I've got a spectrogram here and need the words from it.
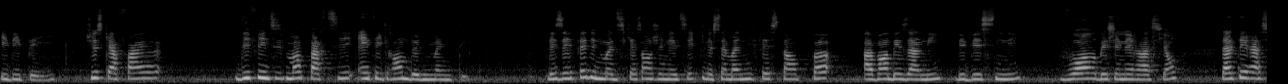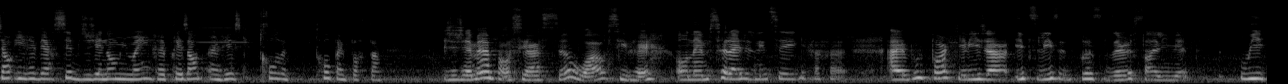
et des pays, jusqu'à faire définitivement partie intégrante de l'humanité. Les effets d'une modification génétique ne se manifestant pas avant des années, des décennies, voire des générations, l'altération irréversible du génome humain représente un risque trop, trop important. J'ai jamais pensé à ça. Wow, c'est vrai. On aime ça la génétique. Avez-vous peur que les gens utilisent cette procédure sans limite? Oui,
